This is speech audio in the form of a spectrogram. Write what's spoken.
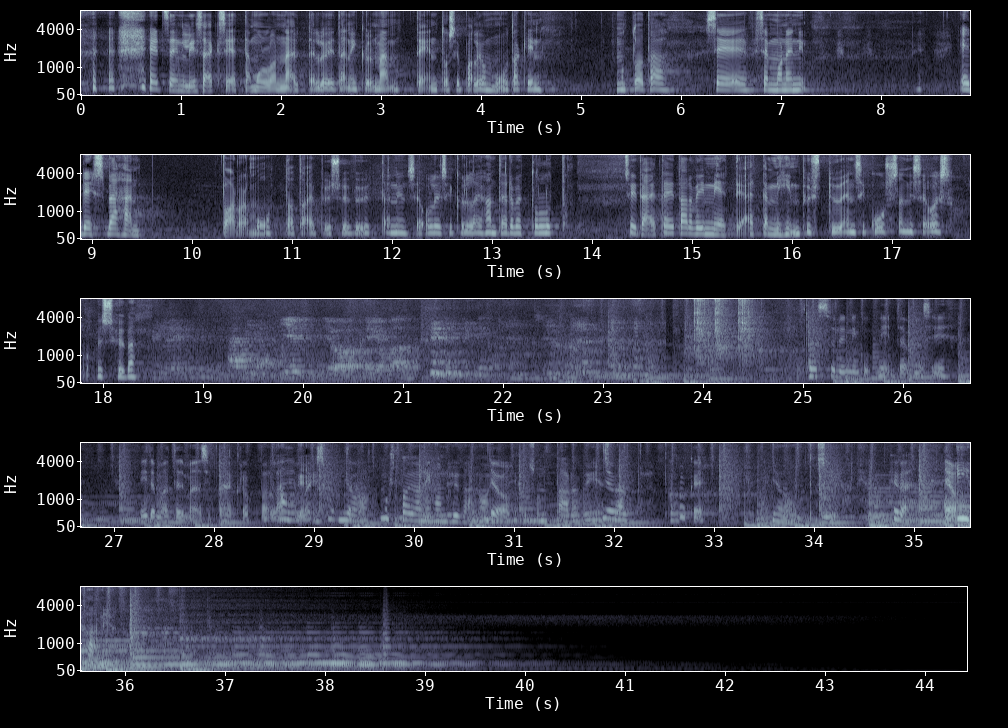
Et sen lisäksi, että mulla on näyttelyitä, niin kyllä mä teen tosi paljon muutakin. Mutta tuota, se semmoinen edes vähän varmuutta tai pysyvyyttä, niin se olisi kyllä ihan tervetullutta. Sitä, että ei tarvitse miettiä, että mihin pystyy ensi kuussa, niin se olisi, olisi hyvä. Tuossa oli niinku niin tämmöisiä. Niitä mä ajattelin, että mä vähän kroppaan lähemmäksi. Okay, mutta... Joo, musta toi on ihan hyvä noin, joo. sun tarvii edes välttämättä. Okei. Okay. Joo, tosi ihania. Hyvä, joo. Ihania.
